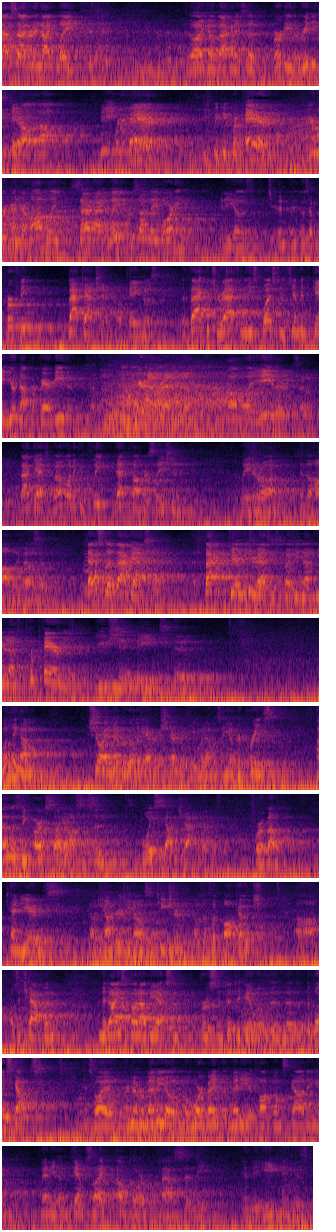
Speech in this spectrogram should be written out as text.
That Saturday night late. so I come back and I said, Bernie, the readings there are all about being prepared. You should be prepared. You're working on your homily Saturday night late for Sunday morning. And he goes, it was a perfect back at you. Okay, he goes, the fact that you're asking me these questions, Jim, indicate you're not prepared either. So, you're not ready for the homily either. So back at you. But I want to complete that conversation later on in the homily. That was an excellent back at you. The fact, Jim, that you're asking questions, you're not, you're not as prepared as you should be too. One thing I'm sure I never really ever shared with you when I was a younger priest, I was the Archdiocesan Boy Scout chaplain for about 10 years. When I was younger, as you know, I was a teacher, I was a football coach, uh, I was a chaplain. And the diocese thought I'd be an excellent person to, to deal with the, the, the, Boy Scouts. And so I remember many a award banquet, many a talk on scouting, and many a campsite outdoor mass in the, in the evening. As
